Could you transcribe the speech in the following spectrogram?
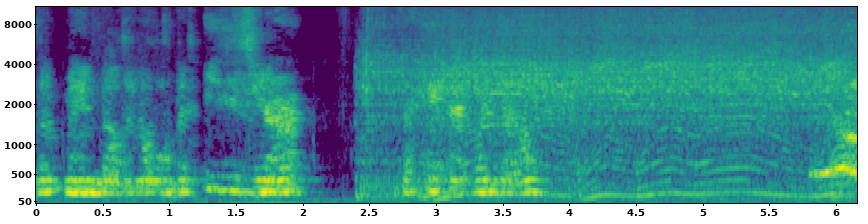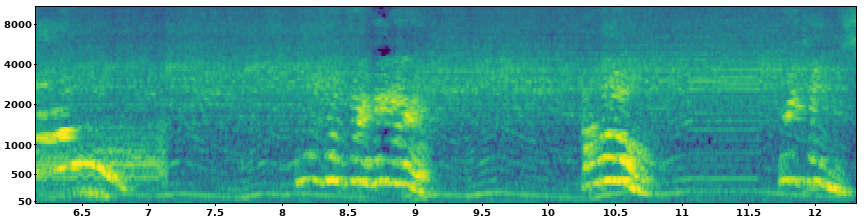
loop main building a little bit easier. The hater window. No! Who's over here? Oh! Hello! Greetings!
